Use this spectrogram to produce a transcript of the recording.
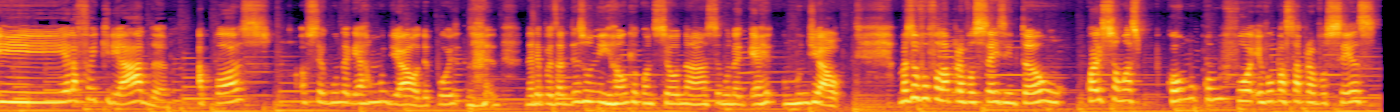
E ela foi criada após a Segunda Guerra Mundial, depois, né, depois da desunião que aconteceu na Segunda Guerra Mundial. Mas eu vou falar para vocês então quais são as como como foi, eu vou passar para vocês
